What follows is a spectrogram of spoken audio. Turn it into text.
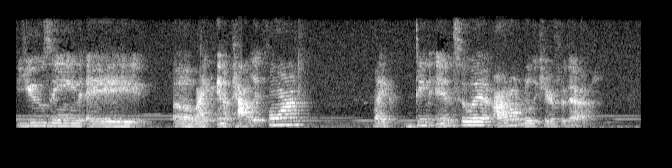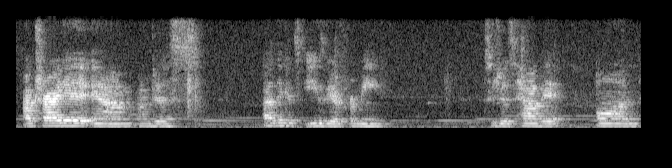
using a uh, like in a palette form like digging into it I don't really care for that I've tried it and I'm just I think it's easier for me to just have it on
